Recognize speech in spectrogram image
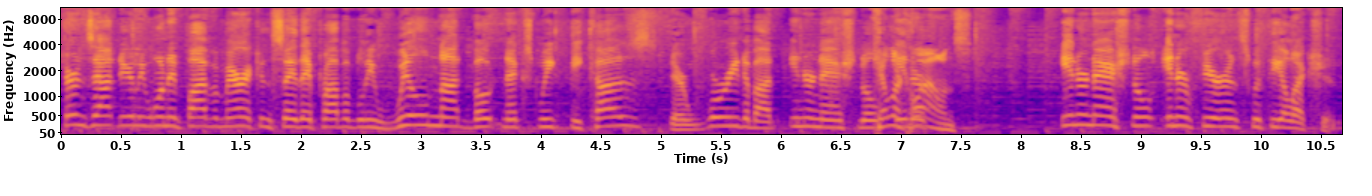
Turns out nearly one in five Americans say they probably will not vote next week because they're worried about international Killer inter- clowns. International interference with the election.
